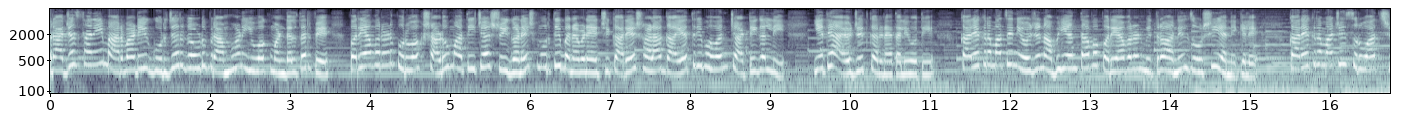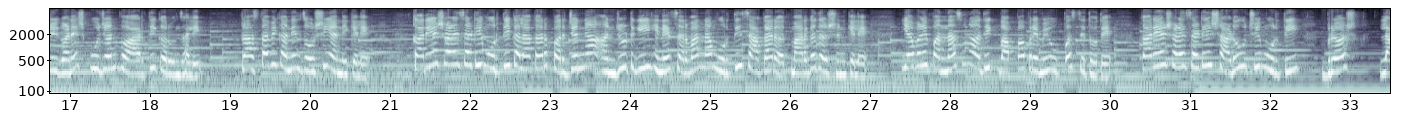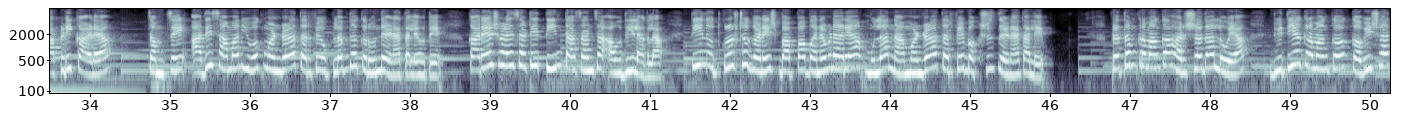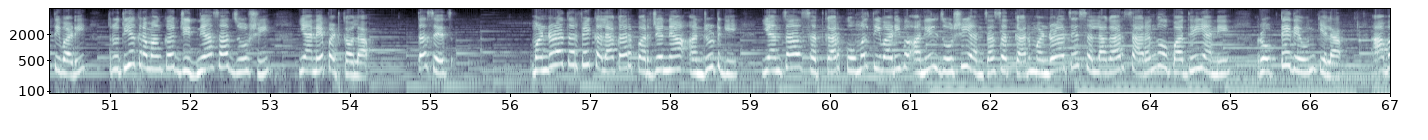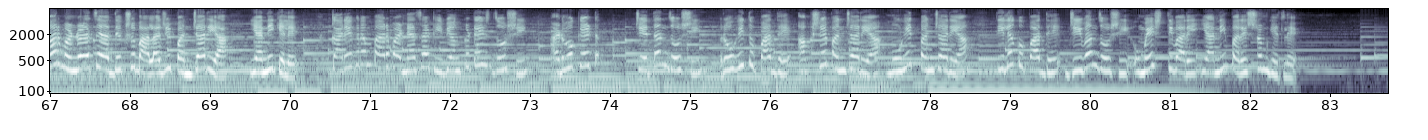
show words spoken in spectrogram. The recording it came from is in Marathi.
राजस्थानी मारवाडी गुर्जर गौड ब्राह्मण युवक मंडलतर्फे पर्यावरणपूर्वक शाडू मातीच्या श्री गणेश मूर्ती बनवण्याची कार्यशाळा गायत्री भवन चाटी गल्ली येथे आयोजित करण्यात आली होती. कार्यक्रमाचे नियोजन अभियंता व पर्यावरण मित्र अनिल जोशी यांनी केले. कार्यक्रमाची सुरुवात श्री गणेश पूजन व आरती करून झाली. प्रास्ताविक अनिल जोशी यांनी केले. कार्यशाळेसाठी मूर्ती कलाकार पर्जन्या अंजुटगी हिने सर्वांना मूर्ती साकारत मार्गदर्शन केले. यावेळी पन्नासहून अधिक बाप्पा प्रेमी उपस्थित होते. कार्यशाळेसाठी शाडूची मूर्ती ब्रश लाकडी काड्या चमचे आदी सामान युवक मंडळातर्फे उपलब्ध करून देण्यात आले होते. कार्यशाळेसाठी तीन तासांचा अवधी लागला. तीन उत्कृष्ट गणेश बाप्पा बनवणाऱ्या मुलांना मंडळातर्फे बक्षीस देण्यात आले. प्रथम क्रमांक हर्षदा लोया द्वितीय क्रमांक कविशा तिवाडी तृतीय क्रमांक जिज्ञासा जोशी याने पटकावला. तसेच मंडळातर्फे कलाकार पर्जन्या अंजुटगी यांचा सत्कार कोमल तिवाडी व अनिल जोशी यांचा सत्कार मंडळाचे सल्लागार सारंग उपाध्ये यांनी रोपटे देऊन केला. आभार मंडळाचे अध्यक्ष बालाजी पंचारिया यांनी केले. कार्यक्रम पार पाडण्यासाठी व्यंकटेश जोशी ॲडव्होकेट चेतन जोशी रोहित उपाध्ये अक्षय पंचारिया मोहित पंचारिया तिलक उपाध्ये जीवन जोशी उमेश तिवारी यांनी परिश्रम घेतले.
